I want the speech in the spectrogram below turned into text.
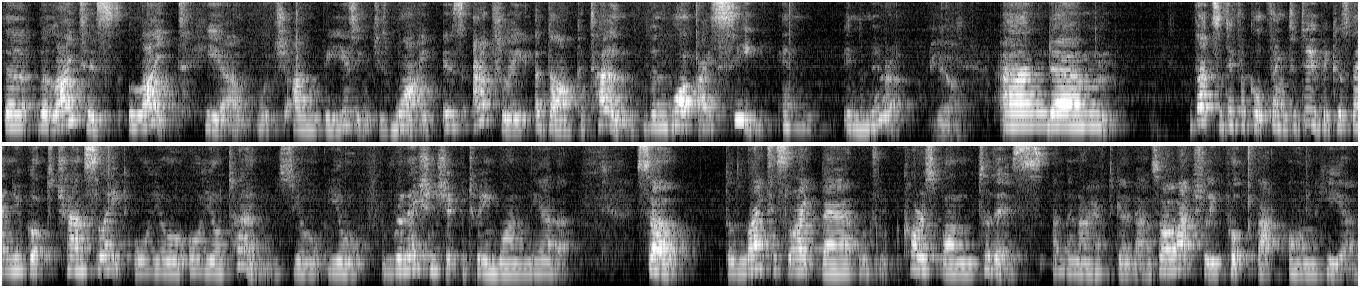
the, the lightest light here, which I would be using, which is white, is actually a darker tone than what I see in, in the mirror. Yeah. And um, that's a difficult thing to do because then you've got to translate all your, all your tones, your, your relationship between one and the other. So the lightest light there would correspond to this, and then I have to go down. So I've actually put that on here.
